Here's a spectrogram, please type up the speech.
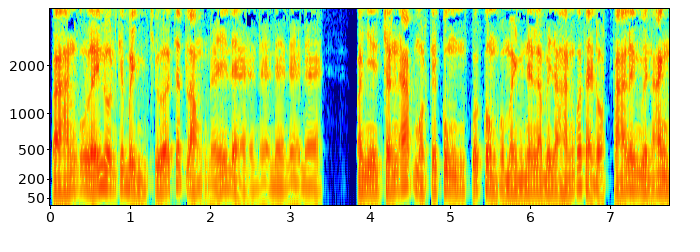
Và hắn cũng lấy luôn cái bình chứa chất lỏng đấy để để để để để và như chấn áp một cái cung cuối cùng của mình nên là bây giờ hắn có thể đột phá lên Nguyên Anh.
